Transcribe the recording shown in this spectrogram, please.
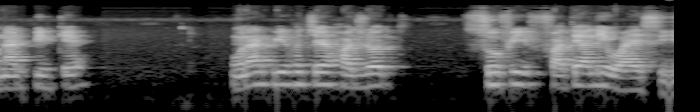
ওনার পীরকে ওনার পীর হচ্ছে হজরত সুফি ফাতে আলী ওয়াইসি,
